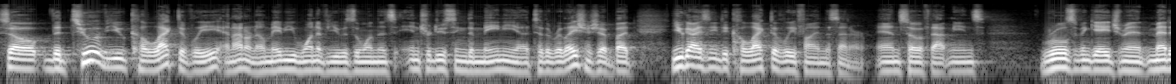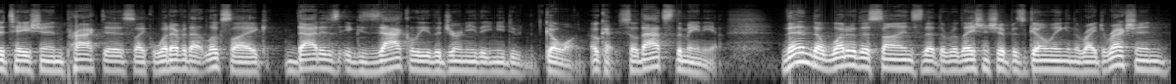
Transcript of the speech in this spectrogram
So the two of you collectively, and I don't know, maybe one of you is the one that's introducing the mania to the relationship, but you guys need to collectively find the center. And so if that means rules of engagement, meditation, practice, like whatever that looks like, that is exactly the journey that you need to go on. Okay, so that's the mania. Then the what are the signs that the relationship is going in the right direction?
